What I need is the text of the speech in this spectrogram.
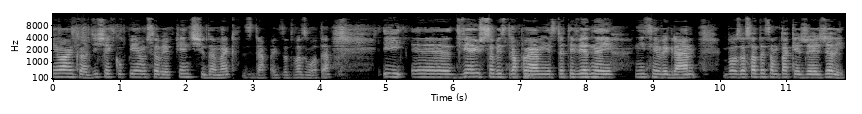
Siemanko, dzisiaj kupiłem sobie 5 siódemek z drapek za 2 złote. I e, dwie już sobie zdrapałem, niestety w jednej nic nie wygrałem, bo zasady są takie, że jeżeli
